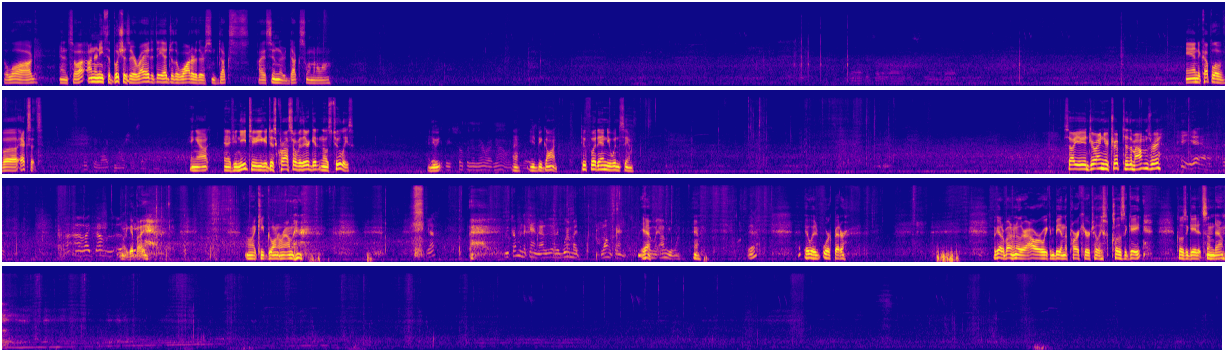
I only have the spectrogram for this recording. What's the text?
the log, and so uh, underneath the bushes there, right at the edge of the water, there's some ducks. I assume there are ducks swimming along. And a couple of uh, exits. I think they like marshes like Hang out, and if you need to, you could just cross over there, get in those tules, and There you, could be something in there right now. uh, you'd be gone. Two foot in, you wouldn't see them. So you enjoying your trip to the mountains, Ray? yeah. I, I like that one. Let me get by. I keep going around here. Yeah? We come in again. I, I wear my long pants. Yeah. Wear my army one. Yeah. Yeah? It would work better. We got about another hour we can be in the park here till they close the gate. Close the gate at sundown.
